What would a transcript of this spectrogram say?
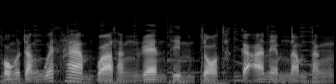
Còn cái trận West Ham và thằng Ren thì mình cho tất cả anh em nằm thằng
